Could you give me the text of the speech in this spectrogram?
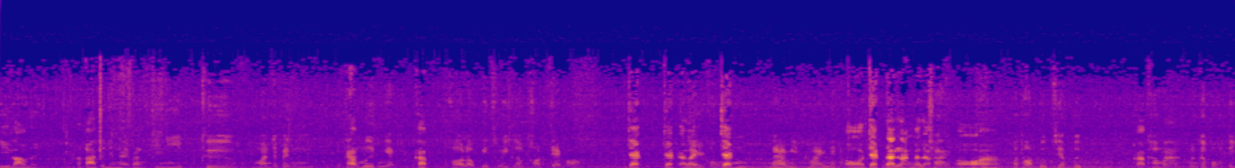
พี่เล่าเลย อาการเป็นยังไงบ้าง ทีนี้คือมันจะเป็นการมืดอย่างเงี้ยครับ พอเราปิดสวิตช์แล้วถอดแจ็คออกแจ็คแจ็คอะไรของแจ็คหน้ามิดไม้เนี่ยครับ อ๋อแจ็คด้านหลังอะเหรอใช่ อ๋ออ่า พอถอดปุ๊บเสียบปุ๊บครับ เข้ามามันก็ปกติ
